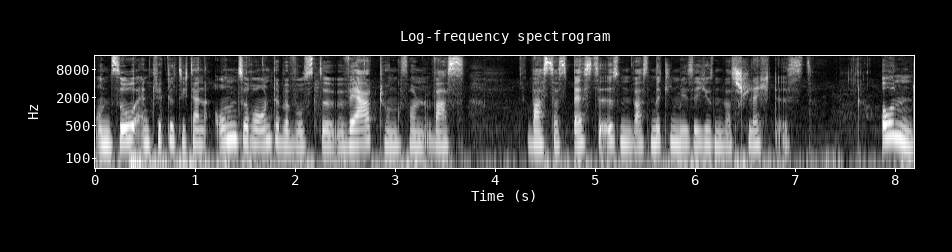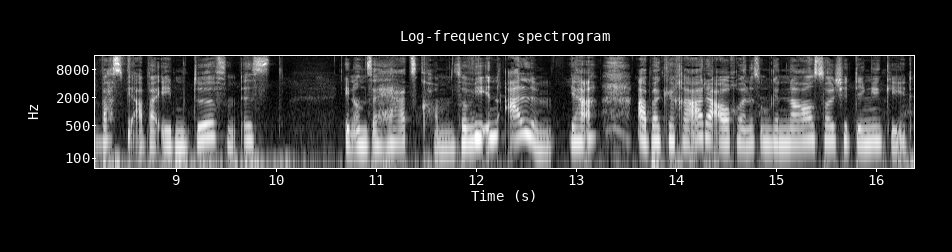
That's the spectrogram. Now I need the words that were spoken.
und so entwickelt sich dann unsere unterbewusste Wertung von was, was das Beste ist und was mittelmäßig ist und was schlecht ist. Und was wir aber eben dürfen, ist in unser Herz kommen, so wie in allem, ja. Aber gerade auch, wenn es um genau solche Dinge geht,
